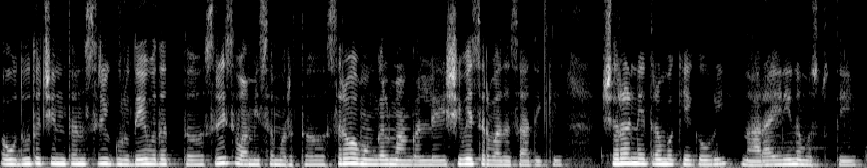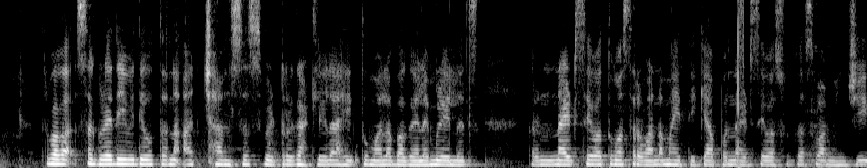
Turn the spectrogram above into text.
अवधूत चिंतन श्री गुरुदेव दत्त श्री स्वामी समर्थ सर्व मंगल मांगल्ये शिवे सर्वाद साधिके. शरण्ये त्र्यंबके गौरी नारायणी नमस्तुते. तर बघा सगळ्या देवीदेवतांना आज छानसं स्वेटर घातलेलं आहे तुम्हाला बघायला मिळेलच. कारण नाईट सेवा तुम्हाला सर्वांना माहिती आहे की आपण नाईट सेवासुद्धा स्वामींची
